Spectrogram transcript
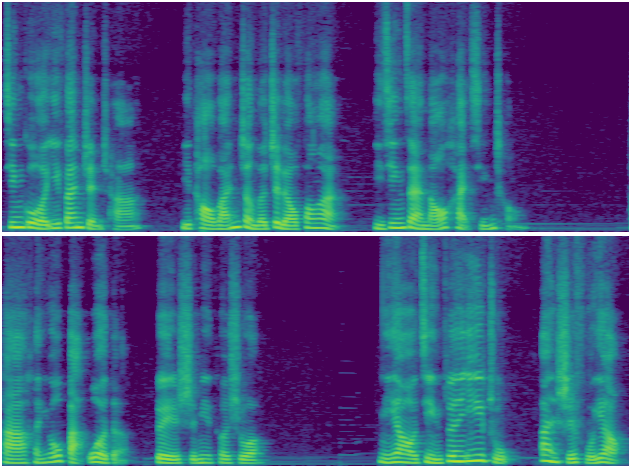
经过一番诊查，一套完整的治疗方案已经在脑海形成。他很有把握地对史密特说：“你要谨遵医嘱，按时服药，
